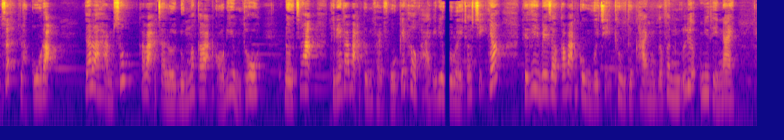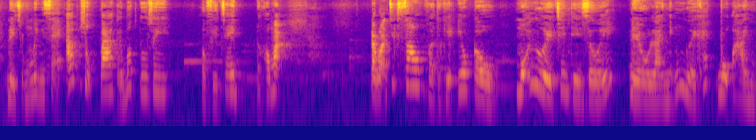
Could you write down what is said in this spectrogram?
rất là cô động rất là hàm xúc. Các bạn trả lời đúng mà các bạn có điểm thôi. Được chưa ạ? Thế nên các bạn cần phải phối kết hợp hai cái điều đấy cho chị nhé thế thì bây giờ các bạn cùng với chị thử thực hành một cái phần ngữ liệu như thế này để chúng mình sẽ áp dụng ba cái bước tư duy ở phía trên, được không ạ? Đọc đoạn trích sau và thực hiện yêu cầu, mỗi người trên thế giới đều là những người khách bộ hành.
